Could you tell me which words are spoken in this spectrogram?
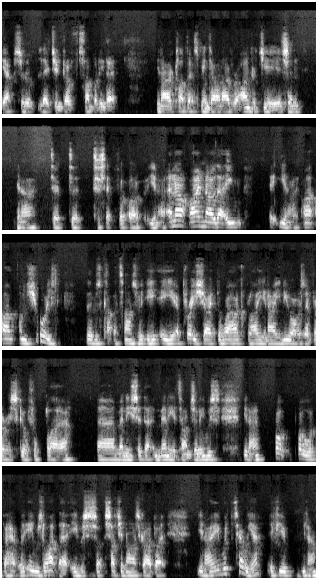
the absolute legend of somebody that, you know, a club that's been going over 100 years and, you know, to, to, to set foot, you know, and I, I know that he, you know, I, I'm sure he's, there was a couple of times he, he appreciated the way I could play. You know, he knew I was a very skillful player. Um, and he said that many a times. And he was, you know, Paul, Paul, he was like that. He was su- such a nice guy. But, you know, he would tell you if you, you know,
